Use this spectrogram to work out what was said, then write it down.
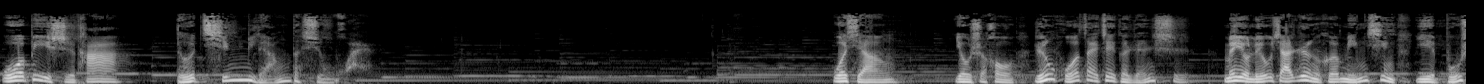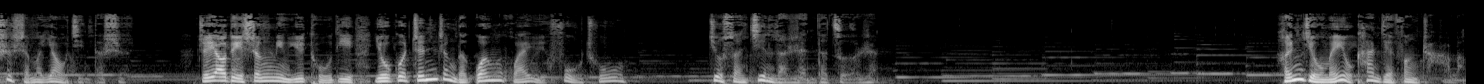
我必使他得清凉的胸怀。我想，有时候人活在这个人世，没有留下任何名姓，也不是什么要紧的事。只要对生命与土地有过真正的关怀与付出，就算尽了人的责任。很久没有看见凤茶了，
